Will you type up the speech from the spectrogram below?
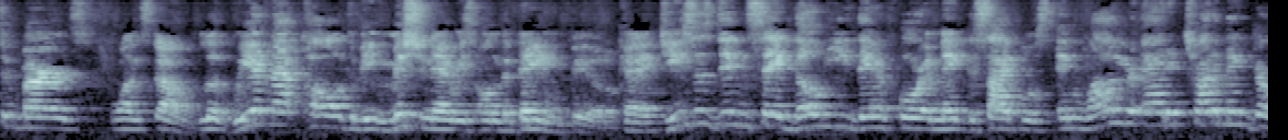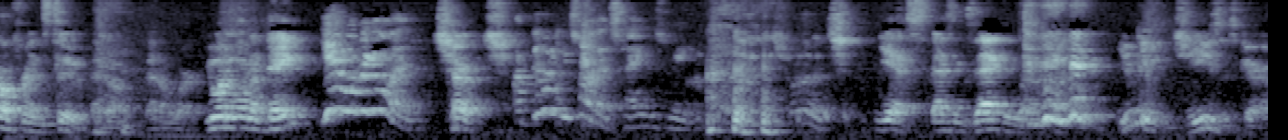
Two birds, one stone. Look, we are not called to be missionaries on the dating field, okay? Jesus didn't say, go ye therefore and make disciples, and while you're at it, try to make girlfriends too. That don't, that don't work. You want to go on a date? Yeah, where we going? Church. I feel like you're trying to change me. ch- yes, that's exactly what I'm saying. You need Jesus, girl.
